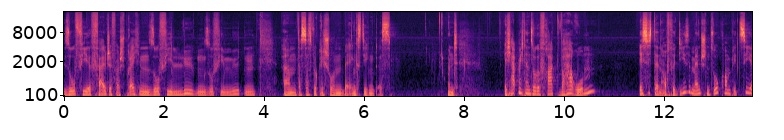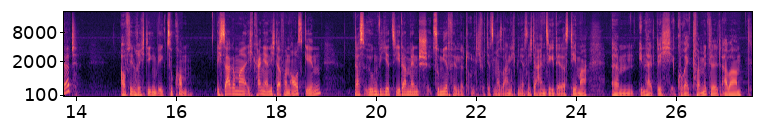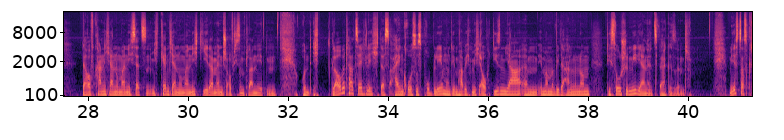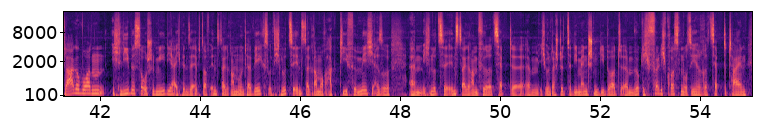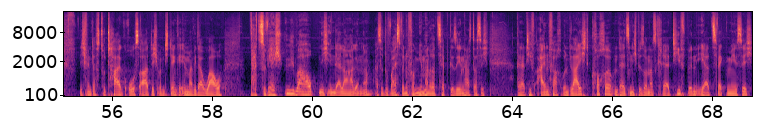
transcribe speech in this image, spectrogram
so viel falsche Versprechen, so viel Lügen, so viel Mythen, ähm, dass das wirklich schon beängstigend ist. Und ich habe mich dann so gefragt, warum ist es denn auch für diese Menschen so kompliziert, auf den richtigen Weg zu kommen? Ich sage mal, ich kann ja nicht davon ausgehen, dass irgendwie jetzt jeder Mensch zu mir findet. Und ich würde jetzt mal sagen, ich bin jetzt nicht der Einzige, der das Thema ähm, inhaltlich korrekt vermittelt, aber Darauf kann ich ja nun mal nicht setzen. Mich kennt ja nun mal nicht jeder Mensch auf diesem Planeten. Und ich glaube tatsächlich, dass ein großes Problem, und dem habe ich mich auch diesem Jahr ähm, immer mal wieder angenommen, die Social-Media-Netzwerke sind. Mir ist das klar geworden, ich liebe Social Media, ich bin selbst auf Instagram unterwegs und ich nutze Instagram auch aktiv für mich. Also ähm, ich nutze Instagram für Rezepte, ähm, ich unterstütze die Menschen, die dort ähm, wirklich völlig kostenlos ihre Rezepte teilen. Ich finde das total großartig und ich denke immer wieder, wow, dazu wäre ich überhaupt nicht in der Lage. Ne? Also du weißt, wenn du von mir mal ein Rezept gesehen hast, dass ich relativ einfach und leicht koche und da jetzt nicht besonders kreativ bin, eher zweckmäßig.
